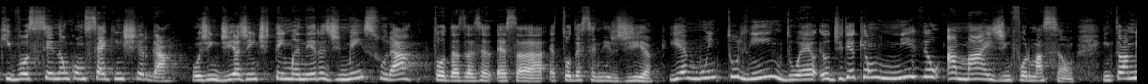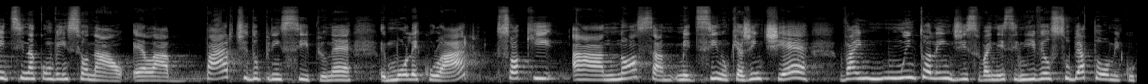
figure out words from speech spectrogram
que você não consegue enxergar. Hoje em dia a gente tem maneiras de mensurar toda essa, toda essa energia. E é muito lindo, é, eu diria que é um nível a mais de informação. Então a medicina convencional, ela parte do princípio né, molecular, só que a nossa medicina, o que a gente é, vai muito além disso, vai nesse nível subatômico.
